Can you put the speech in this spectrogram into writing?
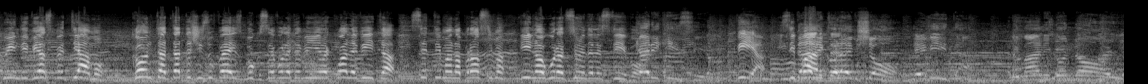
Quindi vi aspettiamo. Contattateci su Facebook se volete venire qua alle vita. Settimana prossima, inaugurazione dell'estivo. Carichissimi. Via, si Italico parte. Live Show e vita. Rimani con noi.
